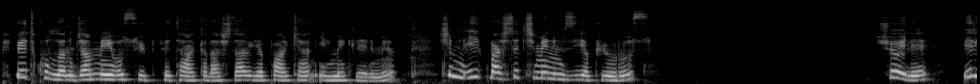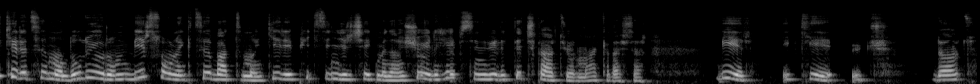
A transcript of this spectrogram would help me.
Pipet kullanacağım. Meyve suyu pipeti arkadaşlar yaparken ilmeklerimi. Şimdi ilk başta çimenimizi yapıyoruz. Şöyle bir kere tığıma doluyorum. Bir sonraki tığ battıma girip hiç zincir çekmeden şöyle hepsini birlikte çıkartıyorum arkadaşlar. 1, 2, 3, 4,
